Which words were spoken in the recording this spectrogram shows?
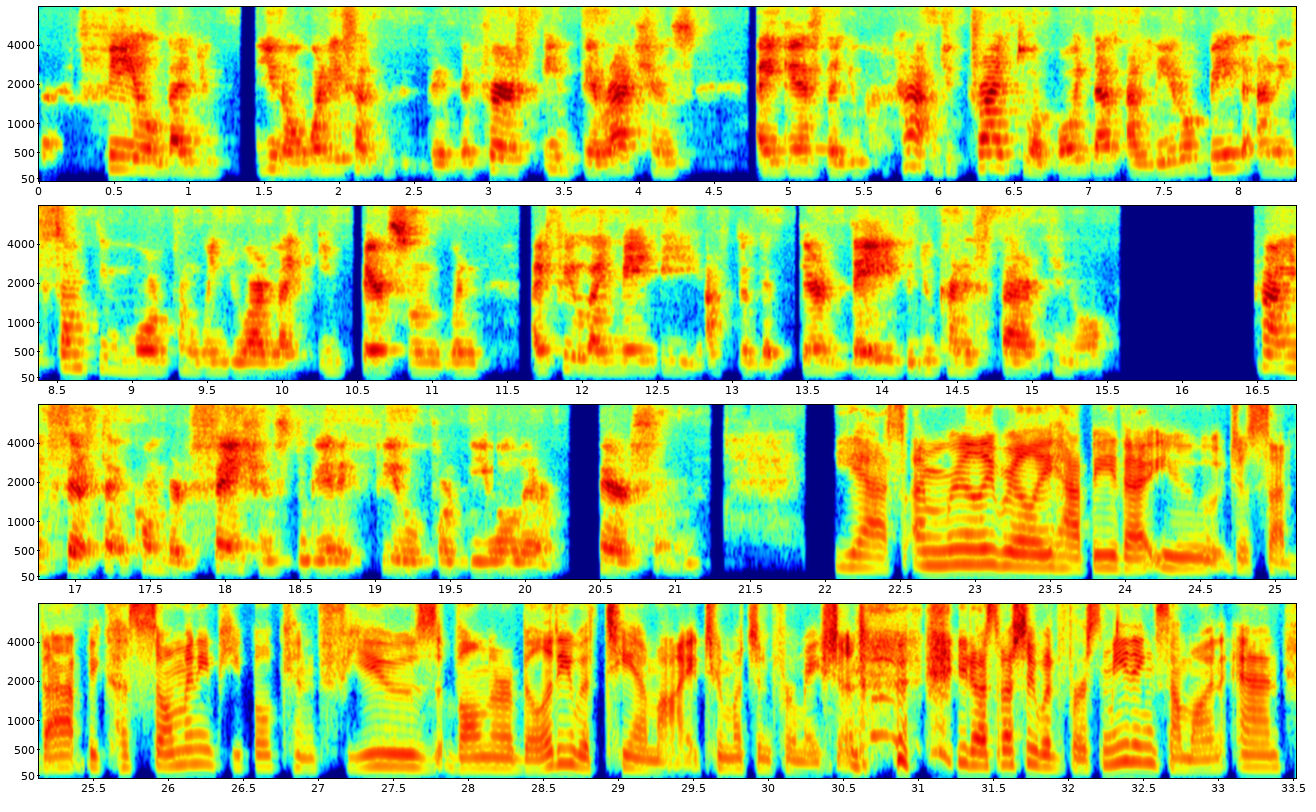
feel that you, you know, when it's at the, the first interactions, I guess that you have you try to avoid that a little bit, and it's something more from when you are like in person. When I feel like maybe after the third date, that you kind of start, you know, having certain conversations to get a feel for the other person. Yes, I'm really, really happy that you just said that because so many people confuse vulnerability with TMI, too much information, you know, especially when first meeting someone. And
